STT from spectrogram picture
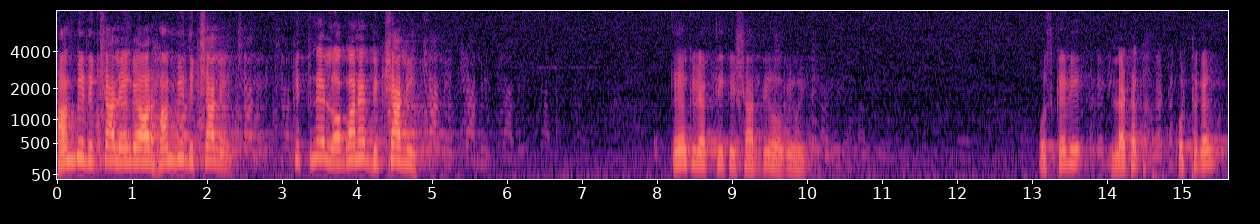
हम भी दीक्षा लेंगे और हम भी दीक्षा लेंगे। कितने लोगों ने दीक्षा ली? एक व्यक्ति की शादी होगी हुई थी। उसके भी लटक उठ गए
